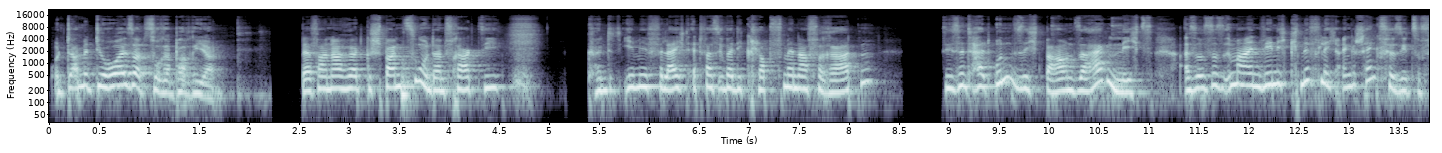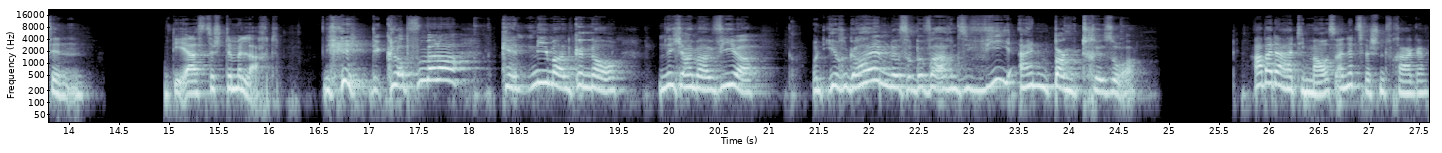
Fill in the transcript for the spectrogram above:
und damit die Häuser zu reparieren. Befana hört gespannt zu und dann fragt sie, könntet ihr mir vielleicht etwas über die Klopfmänner verraten? Sie sind halt unsichtbar und sagen nichts, also es ist immer ein wenig knifflig, ein Geschenk für sie zu finden. Die erste Stimme lacht. Die Klopfmänner kennt niemand genau, nicht einmal wir. Und ihre Geheimnisse bewahren sie wie ein Banktresor. Aber da hat die Maus eine Zwischenfrage.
